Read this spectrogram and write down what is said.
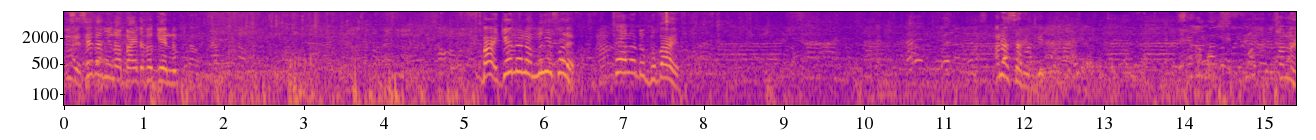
Cissé seetal ñu na Baye dafa génn. Baye génn na mu ngi fële fee la dugg Baye ana sëriñ bi fan la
